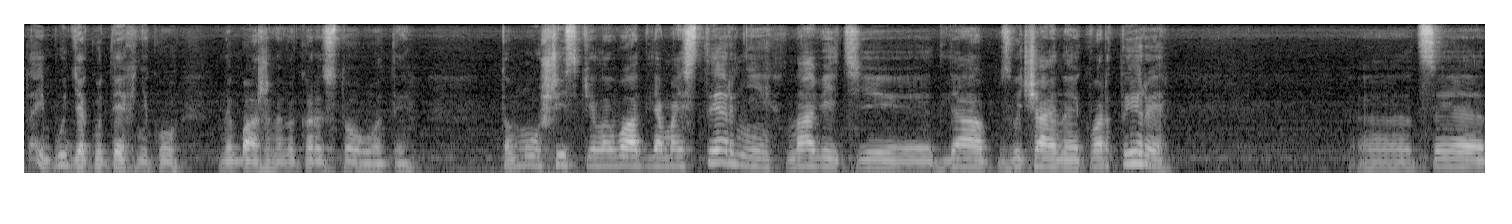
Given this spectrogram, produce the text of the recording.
та й будь-яку техніку не бажано використовувати. Тому 6 кВт для майстерні, навіть е, для звичайної квартири, е, це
